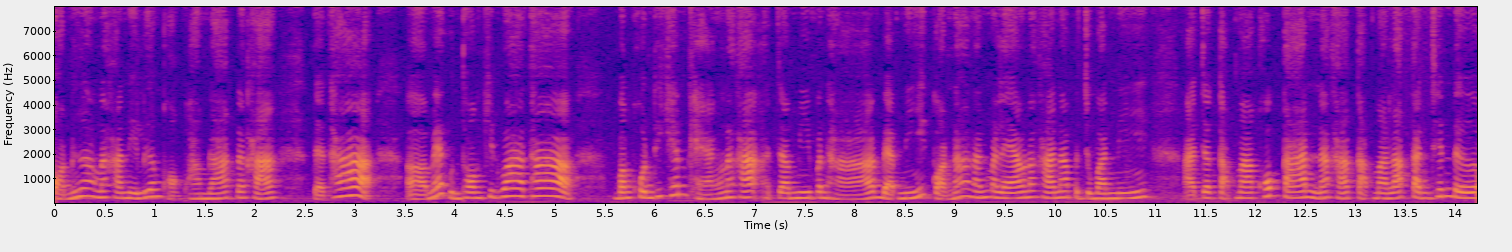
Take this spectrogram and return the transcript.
ต่อเนื่องนะคะในเรื่องของความรักนะคะ แต่ถ้าแม่ขุนทองคิดว่าถ้า บางคนที่เข้มแข็งนะคะ อาจจะมีปัญหาแบบนี้ก่อนหน้านั้นมาแล้วนะคะณปัจจุบันนี้อาจจะกลับมาคบกันนะคะ กลับมารักกันเช่นเดิม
